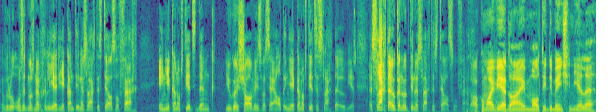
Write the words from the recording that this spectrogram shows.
ek bedoel ons het mos nou geleer jy kan teen 'n slegte stelsel veg en jy kan nog steeds dink Hugo Chavez was 'n held en jy kan nog steeds 'n slegte ou wees. 'n Slegte ou kan ook teen 'n slegte stelsel veg. Daar kom hy weer daai multidimensionele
